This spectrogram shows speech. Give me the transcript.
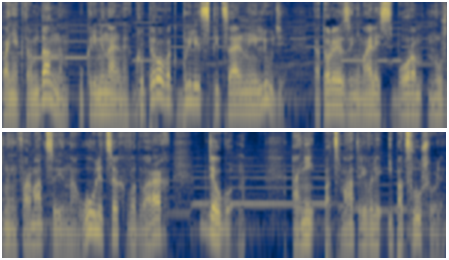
По некоторым данным, у криминальных группировок были специальные люди, которые занимались сбором нужной информации на улицах, во дворах, где угодно. Они подсматривали и подслушивали,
